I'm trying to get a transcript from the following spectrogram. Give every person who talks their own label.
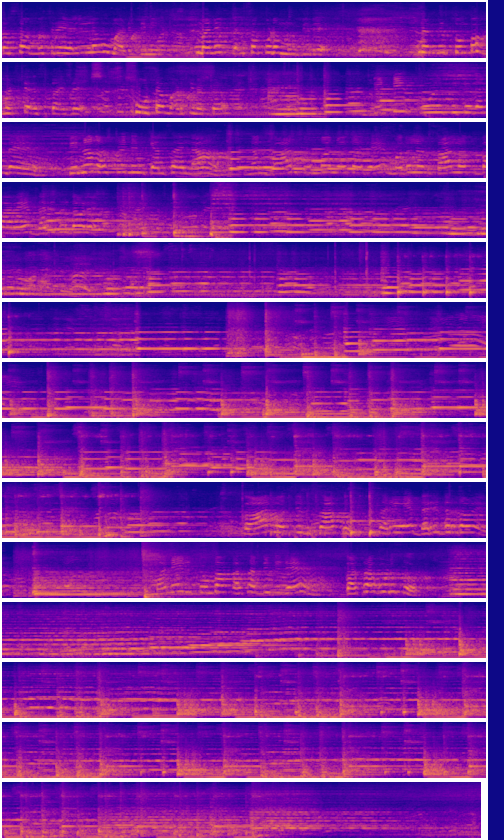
Speaker 1: ಕಸ ಮುಸ್ರೆ ಎಲ್ಲವೂ ಮಾಡಿದ್ದೀನಿ. ಮನೆ ಕೆಲಸ ಕೂಡ ಮುಗ್ದಿದೆ. ನನಗೆ ತುಂಬಾ ಹೊಟ್ಟೆ ಹಸ್ತಾ ಇದೆ. ಊಟ ಮಾಡ್ತೀನಕ್ಕ
Speaker 2: ಬಿಟ್ಟಿ ಕೂಲ್ ತಿನ್ನೋದು ಅಷ್ಟೇ ನಿನ್ ಕೆಲಸ ಇಲ್ಲ. ನನ್ ಕಾಲ್ ತುಂಬಾ ನೋತಾ ಮೊದಲು ನನ್ ಕಾಲ್ ನೋತ್ಬಾರೆ ಬಾರೆ. ದರಿದ್ರದವಳೆ. ದರಿದ್ರದವಳೆ. ಮನೆಯಲ್ಲಿ ತುಂಬಾ ಕಸ ಬಿದ್ದಿದೆ. ಕಸ ಗುಡಿಸು.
